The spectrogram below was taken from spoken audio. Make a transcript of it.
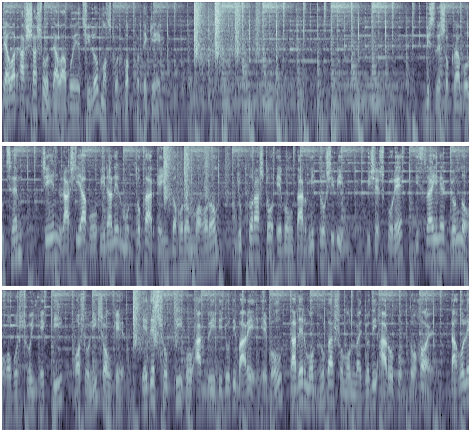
দেওয়ার আশ্বাসও দেওয়া হয়েছিল মস্কোর পক্ষ থেকে। বিশ্লেষকরা বলছেন, চীন, রাশিয়া ও ইরানের মধ্যকার এই দহরম মহরম যুক্তরাষ্ট্র এবং তার মিত্র শিবির, বিশেষ করে ইসরায়েলের জন্য অবশ্যই একটি অশনি সংকেত। এদের শক্তি ও আকৃতি যদি বাড়ে এবং তাদের মধ্যকার সমন্বয় যদি আরও পোক্ত হয়, তাহলে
